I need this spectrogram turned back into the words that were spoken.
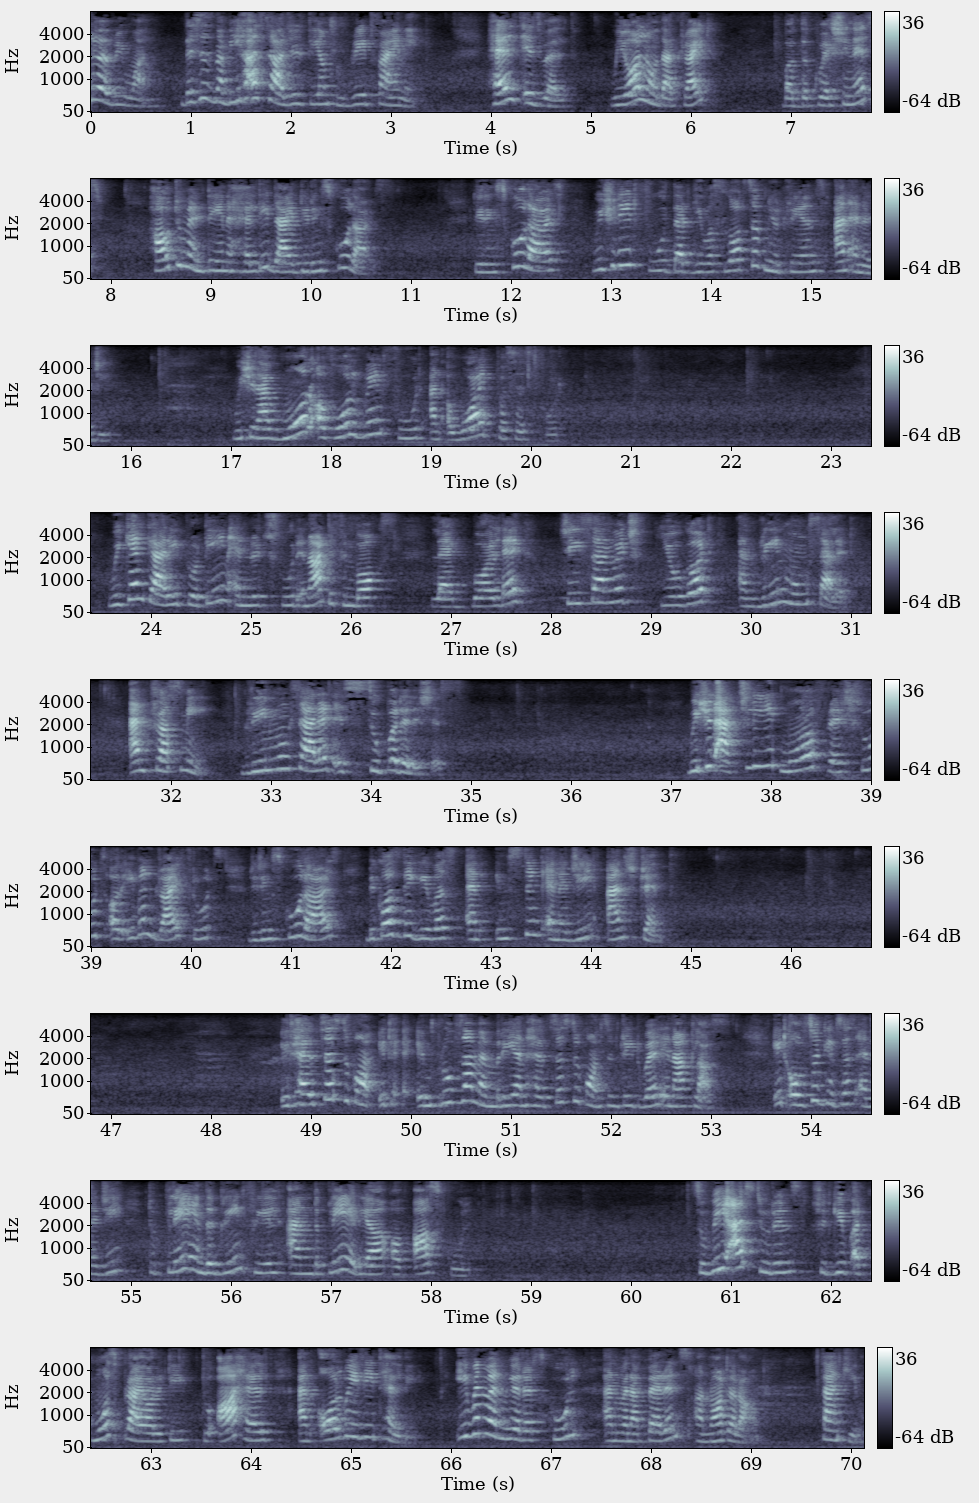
Hello everyone. This is Nabeeha Sajir Tiam from grade 5A. Health is wealth. We all know that, right? But the question is, how to maintain a healthy diet during school hours? During school hours, we should eat food that give us lots of nutrients and energy. We should have more of whole grain food and avoid processed food. We can carry protein enriched food in our tiffin box like boiled egg, cheese sandwich, yogurt and green mung salad. And trust me, green mung salad is super delicious. We should actually eat more of fresh fruits or even dry fruits during school hours because they give us an instant energy and strength. It helps us to it improves our memory and helps us to concentrate well in our class. It also gives us energy to play in the green field and the play area of our school. So we as students should give utmost priority to our health and always eat healthy, even when we are at school and when our parents are not around. Thank you.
